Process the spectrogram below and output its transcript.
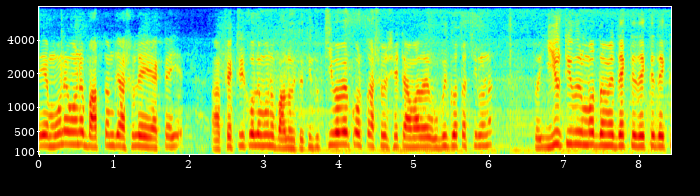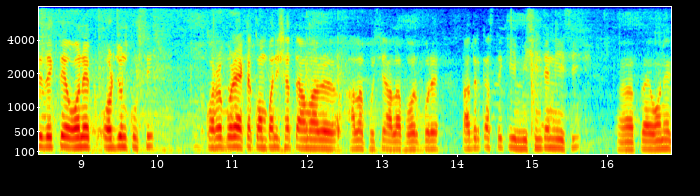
তো এ মনে মনে ভাবতাম যে আসলে একটা ফ্যাক্টরি করলে মনে ভালো হতো কিন্তু কীভাবে করতো আসলে সেটা আমাদের অভিজ্ঞতা ছিল না। তো ইউটিউবের মাধ্যমে দেখতে দেখতে দেখতে দেখতে অনেক অর্জন করছি। করার পরে একটা কোম্পানির সাথে আমার আলাপ হয়েছে। আলাপ হওয়ার পরে তাদের কাছ থেকে মেশিনটা নিয়েছি। প্রায় অনেক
